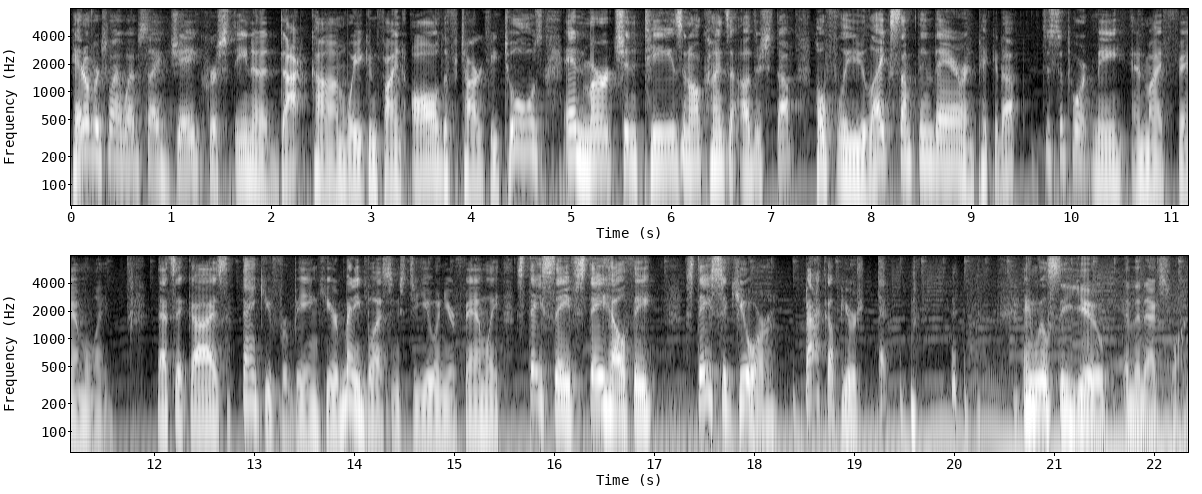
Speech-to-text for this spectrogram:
head over to my website, jcristina.com, where you can find all the photography tools and merch and teas and all kinds of other stuff. Hopefully, you like something there and pick it up to support me and my family. That's it, guys. Thank you for being here. Many blessings to you and your family. Stay safe, stay healthy, stay secure, back up your shit. and we'll see you in the next one.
